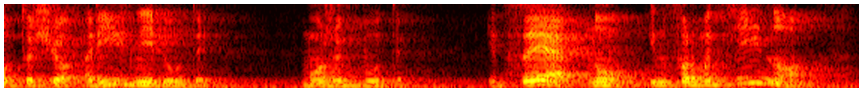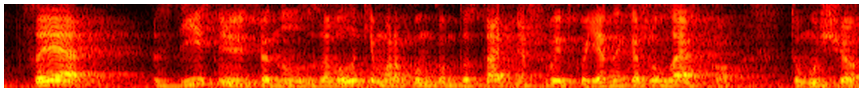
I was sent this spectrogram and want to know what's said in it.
Тобто, що різні люди можуть бути. І це ну, інформаційно це здійснюється ну, за великим рахунком достатньо швидко. Я не кажу легко, тому що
